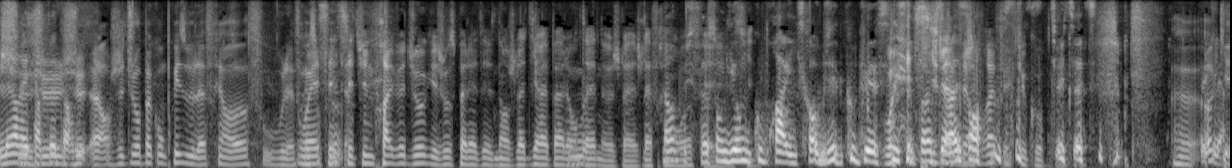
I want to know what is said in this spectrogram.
l'heure est un peu tardée. Alors, j'ai toujours pas compris si vous la ferez en off ou vous la ferez Ouais, c'est une private joke et j'ose pas la. Non, je la dirai pas à l'antenne. Je la, je la ferai en off. De toute façon, Guillaume coupera. Il sera obligé de couper. Ouais, c'est pas si intéressant. bref, tu coupes. Euh, ok.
